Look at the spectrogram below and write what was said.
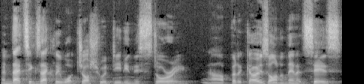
And that's exactly what Joshua did in this story. Uh, but it goes on, and then it says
